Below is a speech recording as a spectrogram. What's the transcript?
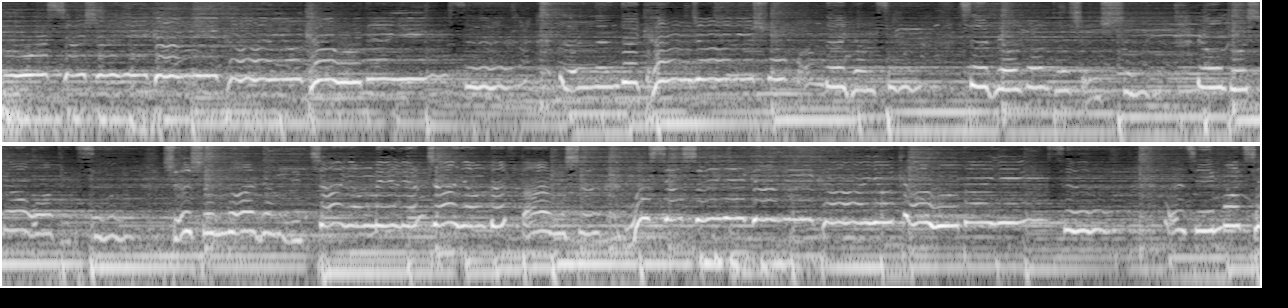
我像是一个你可有可无的影子，冷冷的看着你说谎的样子。这缭乱的城市容不下我的字，是什么让你这样迷恋这样的方式？我像是一个你可有可无的影子。和寂寞交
